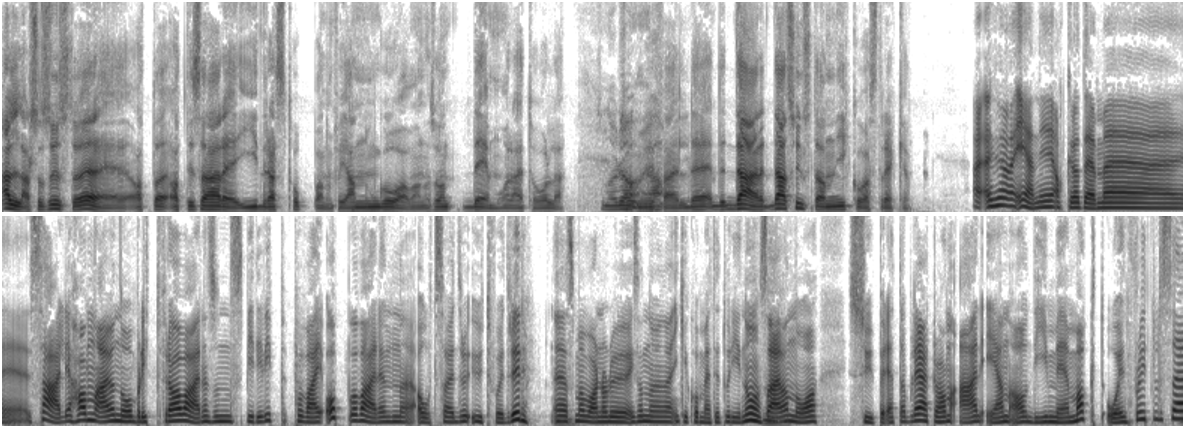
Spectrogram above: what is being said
Ellers så syns jeg at, at disse her idrettstoppene får gjennomgå av han og sånt, det må de tåle. Så du Så mye ja. feil. Det, det, der der syns jeg han gikk over streken. Jeg er enig i akkurat det med Særlig han er jo nå blitt fra å være en sånn spirrevipp på vei opp, og være en outsider og utfordrer, mm. som han var når du ikke, sant, når han ikke kom med til Torino. Så er han nå superetablert, og han er en av de med makt og innflytelse,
